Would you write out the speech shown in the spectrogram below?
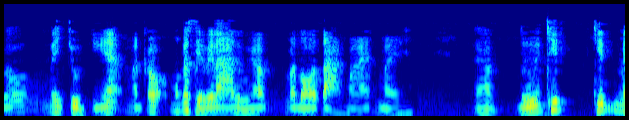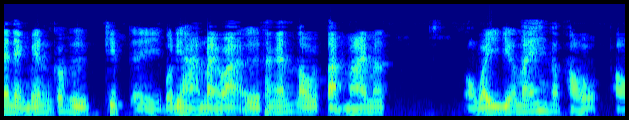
แล้วไม่จุดอย่างเงี้ย มันก็มันก็เสียเวลาถูกไหมครับมารอตากไม้ทำไมนะครับ หรือคิดคิด management ก็คือคิดไอ้บริหารใหม่ว่าเออถ้างั้นเราตัดไม้มา เอาไว้เยอะไหมแล้วเผาเผา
